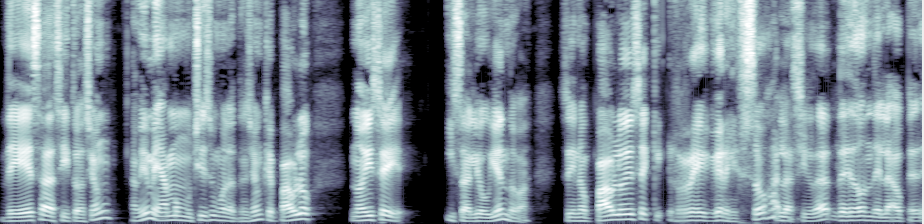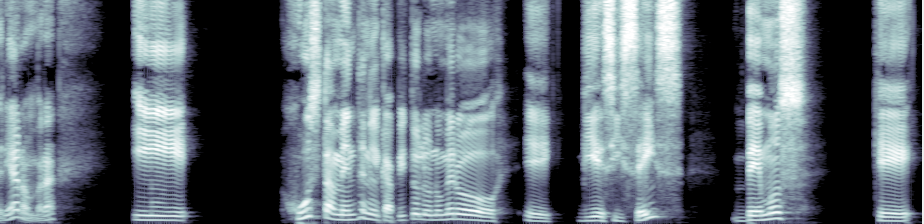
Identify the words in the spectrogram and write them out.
de esa situación. A mí me llama muchísimo la atención que Pablo no dice y salió huyendo, ¿verdad? sino Pablo dice que regresó a la ciudad de donde la apedrearon, ¿verdad? Y justamente en el capítulo número 16 eh, vemos que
